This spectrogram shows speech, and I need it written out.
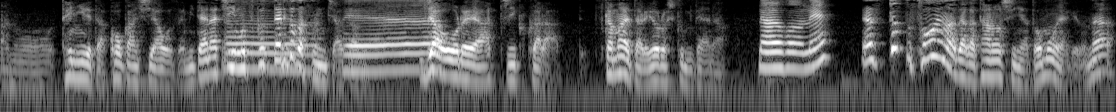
あの手に入れたら交換し合おうぜみたいなチーム作ったりとかすんちゃう多分。へー。じゃあ俺あっち行くからって捕まえたらよろしくみたいな。いなるほどね。やちょっとそういうのはだから楽しいんやと思うんやけどな。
